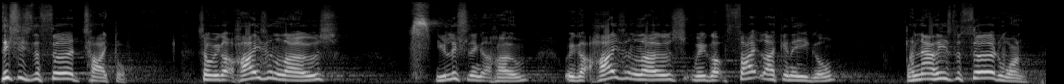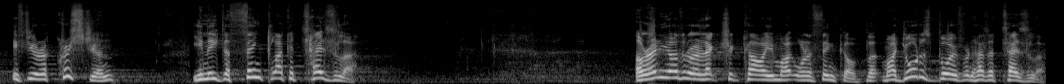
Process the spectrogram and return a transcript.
This is the third title. So we've got highs and lows. You're listening at home. We've got highs and lows. We've got fight like an eagle. And now here's the third one. If you're a Christian, you need to think like a Tesla. or any other electric car you might want to think of. But my daughter's boyfriend has a Tesla.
